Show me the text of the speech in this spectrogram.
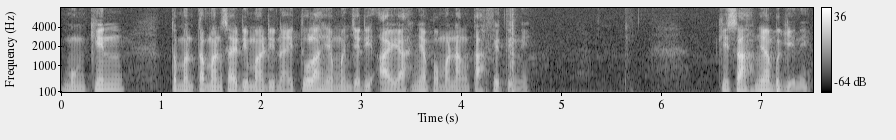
Mungkin teman-teman saya di Madinah itulah yang menjadi ayahnya pemenang tahfidz ini. Kisahnya begini.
